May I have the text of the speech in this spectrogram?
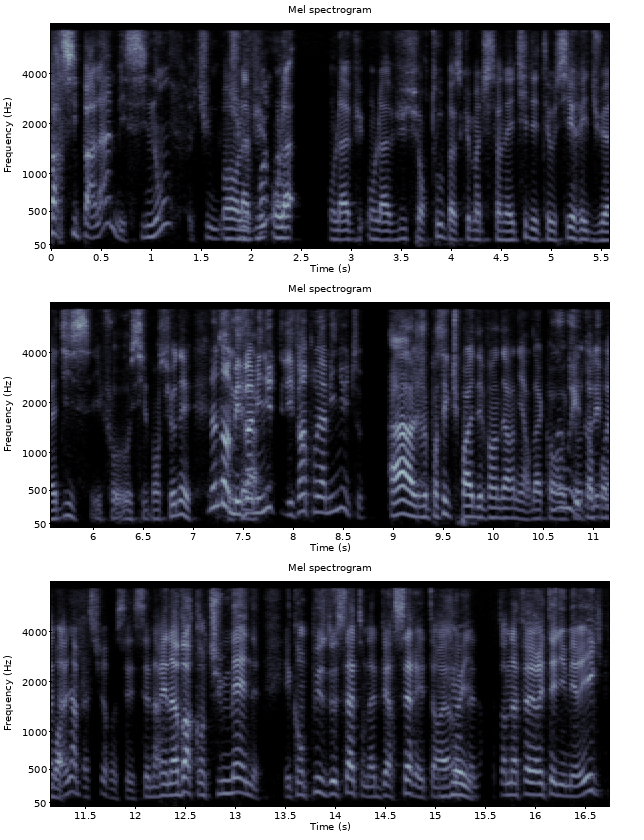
par-ci par-là, mais sinon, tu, on l'a vu, on l'a, on l'a vu, on l'a vu surtout parce que Manchester United était aussi réduit à 10. Il faut aussi le mentionner. Non, non, mais 20 minutes, les 20 premières minutes. Ah, je pensais que tu parlais des 20 dernières, d'accord. Oui, les 20 dernières, bien sûr. Ça n'a rien à voir quand tu mènes et qu'en plus de ça, ton adversaire est en, infériorité numérique.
